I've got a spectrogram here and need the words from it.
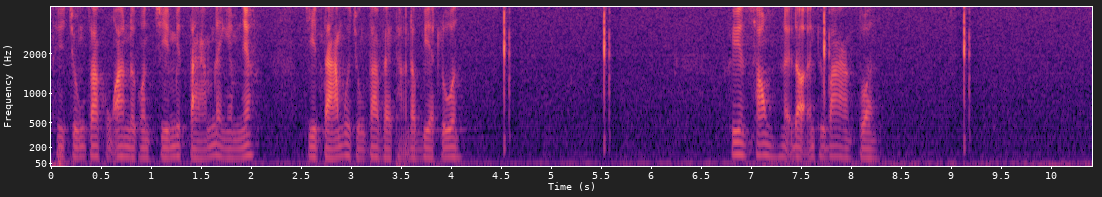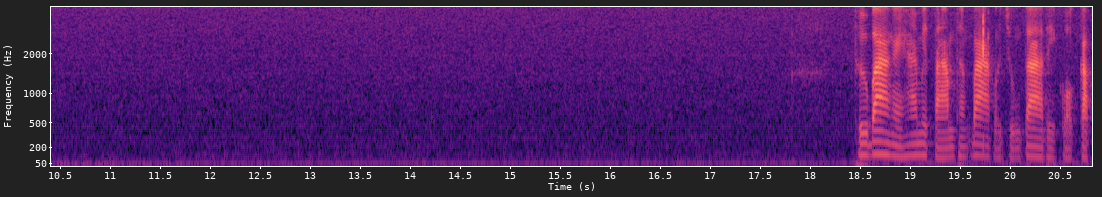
thì chúng ta cũng ăn được con 98 này anh em nhé. 98 của chúng ta về thẳng đặc biệt luôn. Khi ăn xong lại đợi thứ ba hàng tuần. Thứ ba ngày 28 tháng 3 của chúng ta thì có cặp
